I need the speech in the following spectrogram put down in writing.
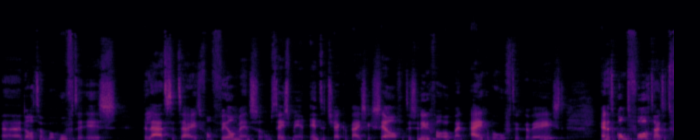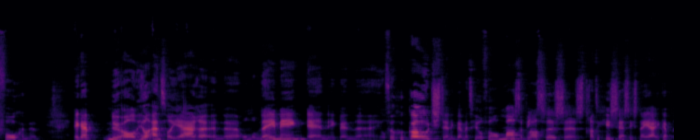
uh, dat het een behoefte is de laatste tijd van veel mensen om steeds meer in te checken bij zichzelf. Het is in ieder geval ook mijn eigen behoefte geweest. En het komt voort uit het volgende. Ik heb nu al een heel aantal jaren een uh, onderneming en ik ben uh, heel veel gecoacht en ik ben met heel veel masterclasses, uh, strategie-sessies. Nou ja, ik heb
